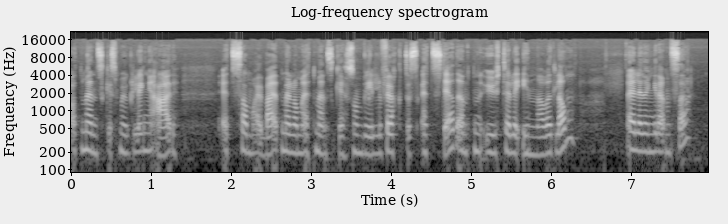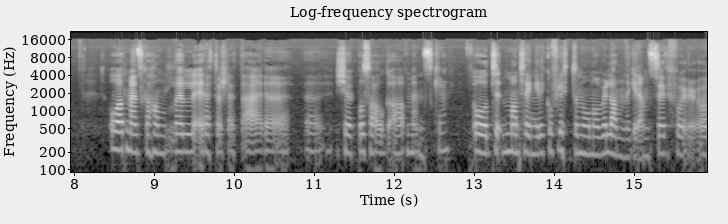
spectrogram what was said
at, menneskesmugling er et samarbeid mellom et menneske som vil fraktes et sted, enten ut eller inn av et land eller en grense. Og at menneskehandel rett og slett er uh, kjøp og salg av mennesker. Og man trenger ikke å flytte noen over landegrenser for å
